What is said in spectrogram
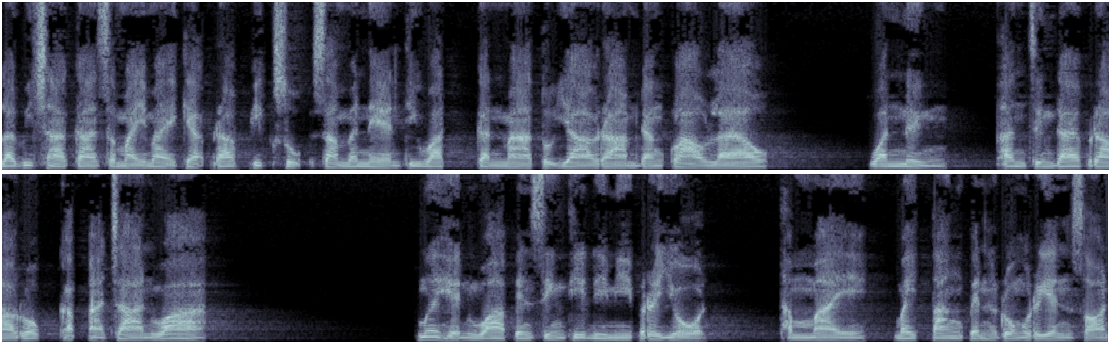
และวิชาการสมัยใหม่แก่พระภิกษุสามเณรที่วัดกันมาตุยารามดังกล่าวแล้ว วันหนึ่ง ท่านจึงได้ปรารบกับอาจารย์ว่า เมื่อเห็นว่าเป็นสิ่งที่ดีมีประโยชน์ทำไมไม่ตั้งเป็นโรงเรียนสอน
